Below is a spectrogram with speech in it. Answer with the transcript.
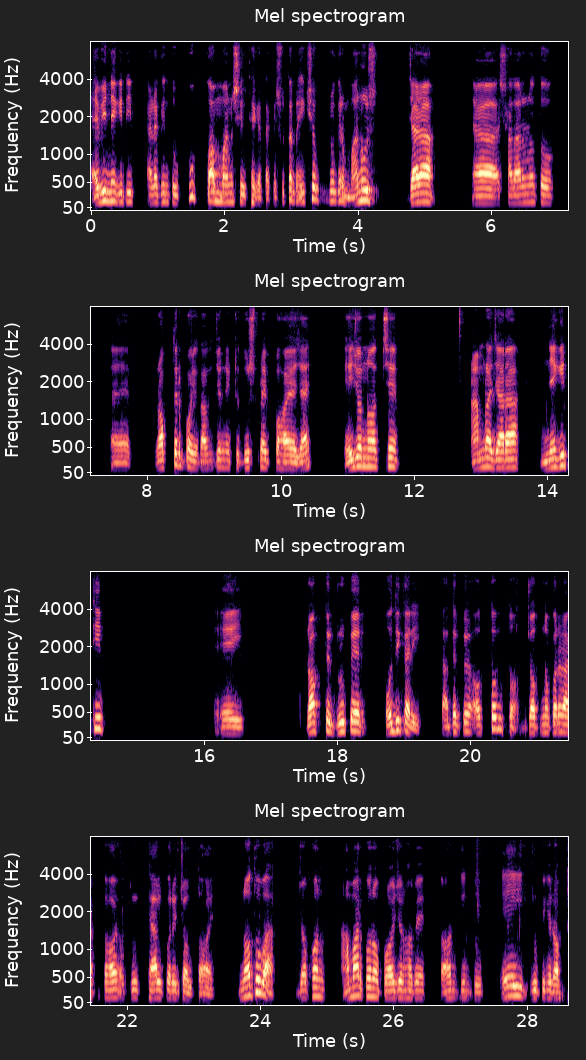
AB negative এটা কিন্তু খুব কম মানুষের থেকে থাকে। সুতরাং এইসব রোগের মানুষ যারা সাধারণত রক্তের প্রয়োজন, তাদের জন্য একটু দুষ্প্রাপ্য হয়ে যায়। এই জন্য হচ্ছে আমরা যারা নেগেটিভ এই রক্তের গ্রুপের অধিকারী, তাদেরকে অত্যন্ত যত্ন করে রাখতে হয়, অত্যন্ত খেয়াল করে চলতে হয়। নতুবা যখন আমার কোনো প্রয়োজন হবে, তখন কিন্তু এই গ্রুপিং এ রক্ত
